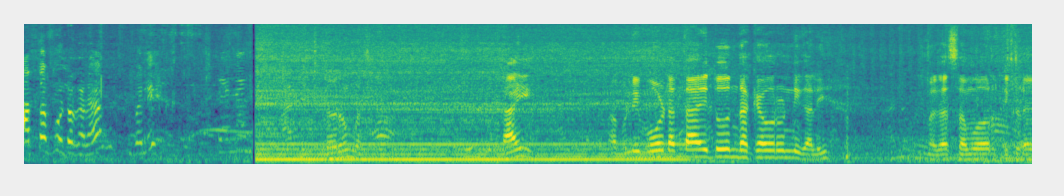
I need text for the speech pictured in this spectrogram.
आता फोटो काढा. बली काही आपली बोट आता इथून धक्क्यावरून निघाली. बघा समोर तिकडे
